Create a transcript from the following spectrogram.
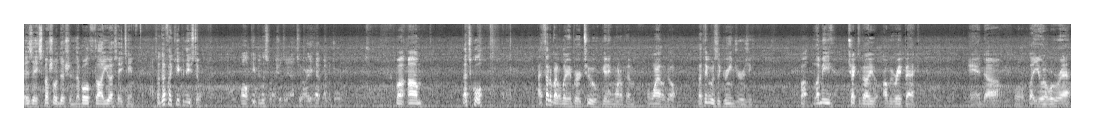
is a special edition. They're both uh, USA team. So definitely keeping these two. Well, keeping this one, I should say. That's I already have Michael Jordan. But, um, that's cool. I thought about a Larry Bird, too, getting one of him a while ago. I think it was the green jersey. But let me check the value. I'll be right back. And uh, we'll let you know where we're at.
